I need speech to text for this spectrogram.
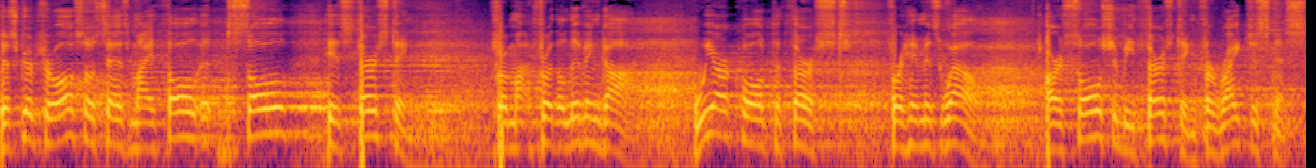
The scripture also says, My soul is thirsting for, my, for the living God. We are called to thirst for him as well. Our soul should be thirsting for righteousness.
